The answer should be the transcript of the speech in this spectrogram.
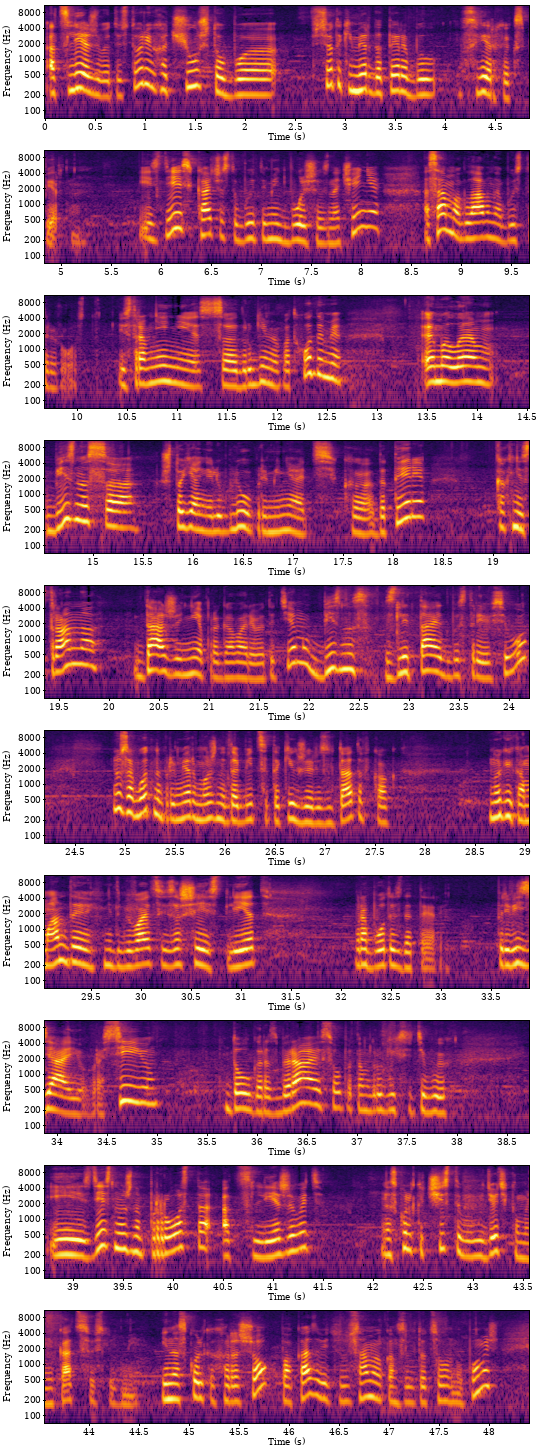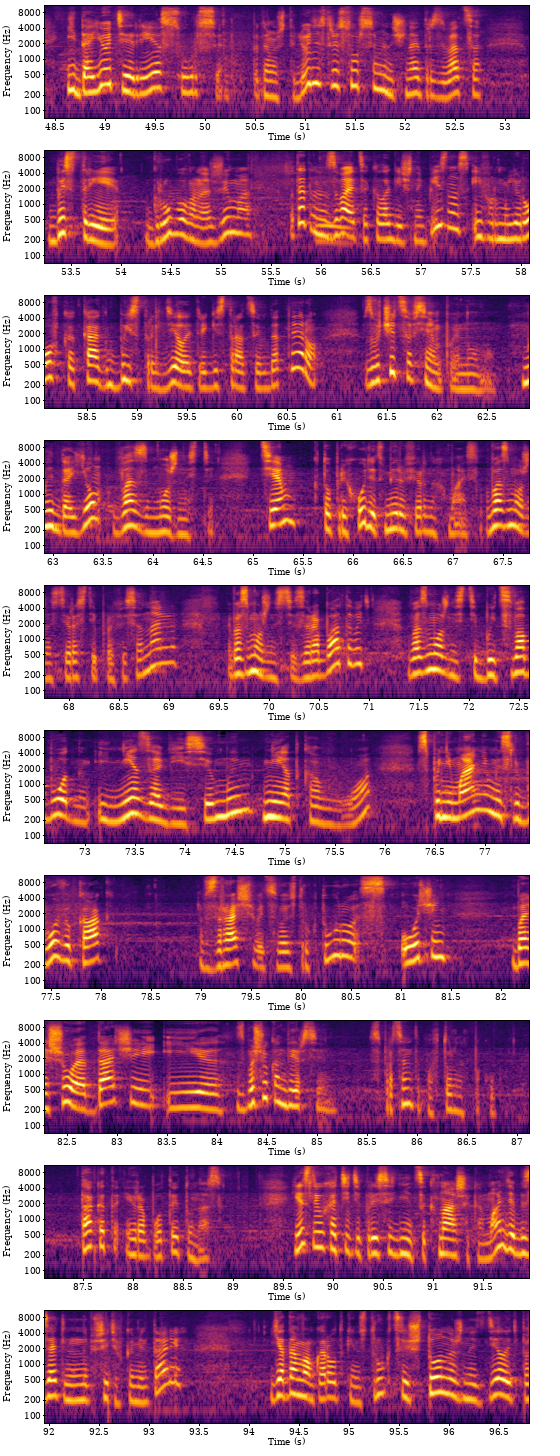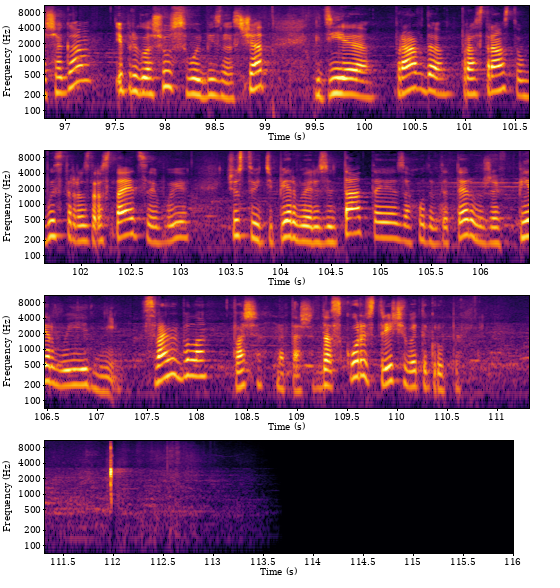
отслеживаю эту историю. Хочу, чтобы все-таки мир Дотеры был сверхэкспертным. И здесь качество будет иметь большее значение, а самое главное – быстрый рост. И в сравнении с другими подходами MLM бизнеса, что я не люблю применять к Дотере, как ни странно, даже не проговаривая эту тему, бизнес взлетает быстрее всего. Ну, за год, например, можно добиться таких же результатов, как многие команды не добиваются и за 6 лет работы с Дотерой. Привезя ее в Россию, долго разбираясь с опытом других сетевых. И здесь нужно просто отслеживать, насколько чисто вы ведете коммуникацию с людьми и насколько хорошо показываете ту самую консультационную помощь и даете ресурсы, потому что люди с ресурсами начинают развиваться быстрее грубого нажима. Вот это называется экологичный бизнес, и формулировка «как быстро делать регистрации в Дотеру» звучит совсем по-иному. Мы даем возможности тем, кто приходит в мир эфирных масел. Возможности расти профессионально, возможности зарабатывать, возможности быть свободным и независимым ни от кого, с пониманием и с любовью, как взращивать свою структуру с очень большой отдачей и с большой конверсией, с процента повторных покупок. Так это и работает у нас. Если вы хотите присоединиться к нашей команде, обязательно напишите в комментариях, я дам вам короткие инструкции, что нужно сделать по шагам и приглашу в свой бизнес-чат, где, правда, пространство быстро разрастается, и вы чувствуете первые результаты захода в ДТР уже в первые дни. С вами была ваша Наташа. До скорой встречи в этой группе.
